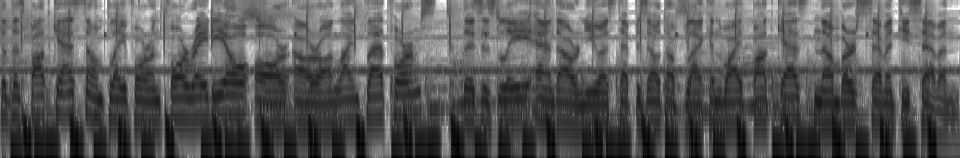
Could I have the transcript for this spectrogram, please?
to this podcast on Play 4 and 4 Radio or our online platforms. This is Lee and our newest episode of Black and White Podcast, number 77.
